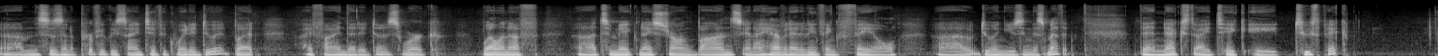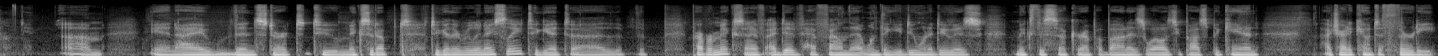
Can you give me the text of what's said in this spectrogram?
Um, this isn't a perfectly scientific way to do it, but I find that it does work well enough uh, to make nice strong bonds, and I haven't had anything fail uh, doing using this method. Then next, I take a toothpick, um, and I then start to mix it up together really nicely to get uh, the, the, proper mix. And if I did have found that one thing you do want to do is mix this sucker up about as well as you possibly can. I try to count to 30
